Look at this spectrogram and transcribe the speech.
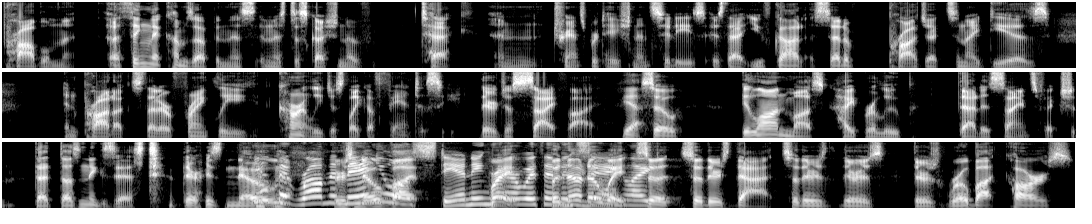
problem that a thing that comes up in this in this discussion of tech and transportation in cities is that you've got a set of projects and ideas and products that are frankly currently just like a fantasy. They're just sci-fi. Yeah. So Elon Musk Hyperloop that is science fiction. That doesn't exist. There is no. Yeah, but Rahm there's Emanuel vi- is standing right. there with him But no, no, wait. like- so so there's that. So there's there's there's robot cars.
